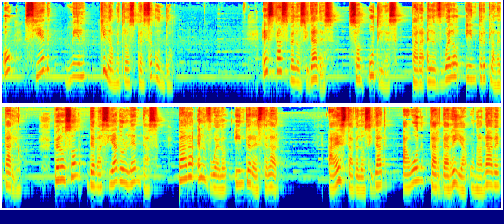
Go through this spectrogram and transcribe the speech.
o 100.000 kilómetros por segundo. Estas velocidades son útiles para el vuelo interplanetario, pero son demasiado lentas para el vuelo interestelar. A esta velocidad aún tardaría una nave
